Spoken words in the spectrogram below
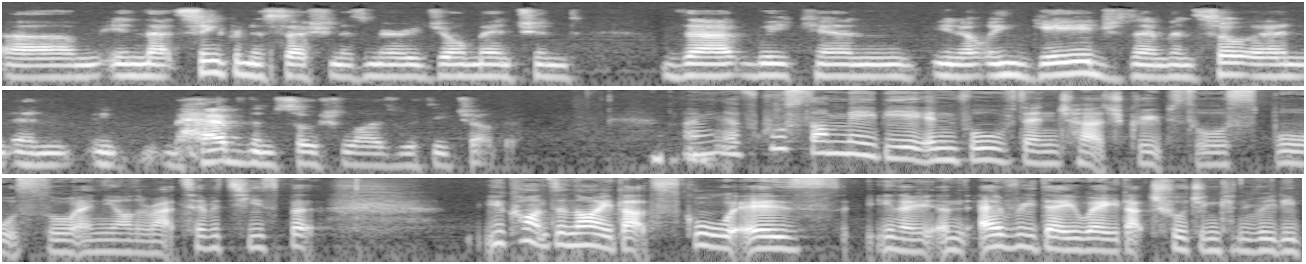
um, in that synchronous session, as Mary Jo mentioned, that we can you know engage them and so and and have them socialize with each other. I mean, of course, some may be involved in church groups or sports or any other activities, but you can't deny that school is, you know, an everyday way that children can really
